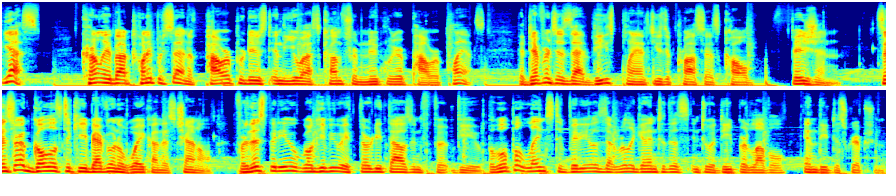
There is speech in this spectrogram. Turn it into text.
yes. Currently, about 20% of power produced in the US comes from nuclear power plants. The difference is that these plants use a process called fission. Since our goal is to keep everyone awake on this channel, for this video, we'll give you a 30,000 foot view, but we'll put links to videos that really get into this into a deeper level in the description.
